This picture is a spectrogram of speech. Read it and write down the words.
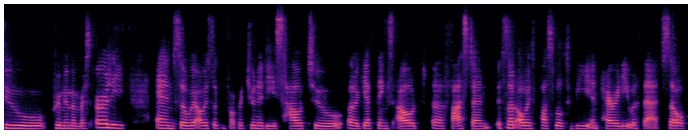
to premium members early. And so we're always looking for opportunities how to uh, get things out uh, faster. And it's not always possible to be in parity with that. So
